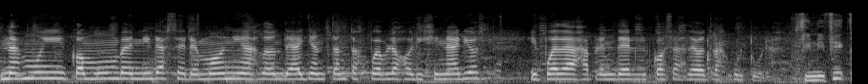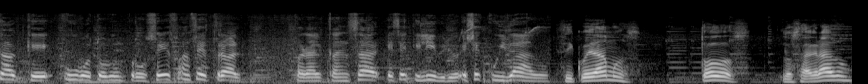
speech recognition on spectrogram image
No es muy común venir a ceremonias donde hayan tantos pueblos originarios y puedas aprender cosas de otras culturas. Significa que hubo todo un proceso ancestral para alcanzar ese equilibrio, ese cuidado. Si cuidamos todos lo sagrado,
